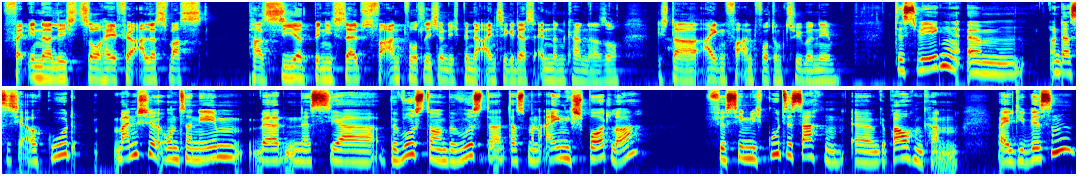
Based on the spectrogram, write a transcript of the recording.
verinnerlicht, so hey, für alles, was passiert, bin ich selbst verantwortlich und ich bin der Einzige, der es ändern kann. Also ich da Eigenverantwortung zu übernehmen. Deswegen, ähm, und das ist ja auch gut, manche Unternehmen werden es ja bewusster und bewusster, dass man eigentlich Sportler für ziemlich gute Sachen äh, gebrauchen kann, weil die wissen,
